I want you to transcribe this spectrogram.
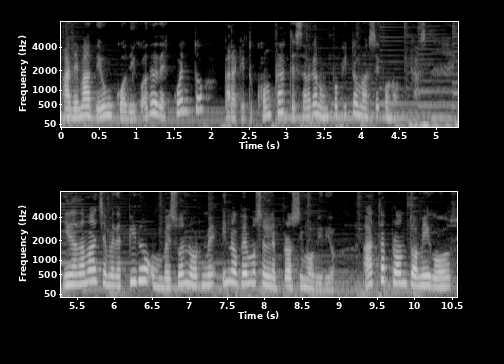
además de un código de descuento para que tus compras te salgan un poquito más económicas. Y nada más, ya me despido, un beso enorme y nos vemos en el próximo vídeo. Hasta pronto amigos.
